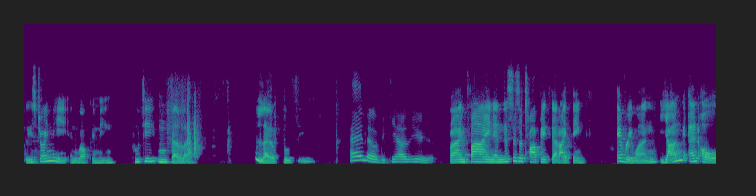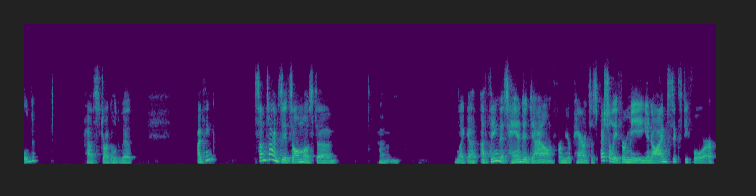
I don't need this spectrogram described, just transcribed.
Please join me in welcoming Phuti Mphelo. Hello, Phuti. Hello, Vicki. How's you? I'm fine. And this is a topic that I think everyone, young and old, have struggled with. I think sometimes it's almost a um, like a, a thing that's handed down from your parents, especially for me. You know, I'm 64.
